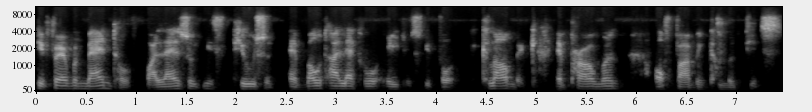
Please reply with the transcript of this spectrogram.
developmental financial institutions, and multilateral agencies for economic empowerment of farming communities.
